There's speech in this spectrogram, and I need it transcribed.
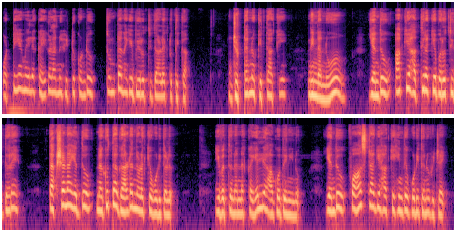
ಹೊಟ್ಟೆಯ ಮೇಲೆ ಕೈಗಳನ್ನು ಇಟ್ಟುಕೊಂಡು ತುಂಟನಗೆ ಬೀರುತ್ತಿದ್ದಾಳೆ ಕೃತಿಕಾ. ಜುಟ್ಟನ್ನು ಕಿತ್ತಾಕಿ, ನಿನ್ನನ್ನು? ಎಂದು ಆಕೆಯ ಹತ್ತಿರಕ್ಕೆ ಬರುತ್ತಿದ್ದರೆ ತಕ್ಷಣ ಎದ್ದು ನಗುತ್ತಾ ಗಾರ್ಡನ್ನೊಳಕ್ಕೆ ಓಡಿದಳು. ಇವತ್ತು ನನ್ನ ಕೈಯಲ್ಲಿ ಆಗೋದೆ ನೀನು ಎಂದು ಫಾಸ್ಟಾಗಿ ಆಕೆ ಹಿಂದೆ ಓಡಿದನು ವಿಜಯ್.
